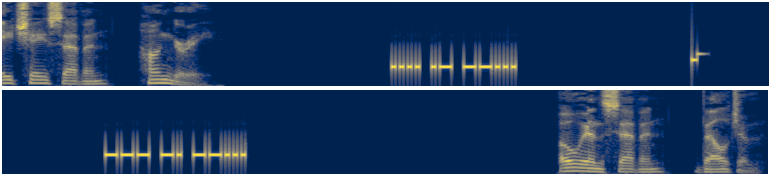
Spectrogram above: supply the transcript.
HA7, Hungary. ON7, Belgium.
